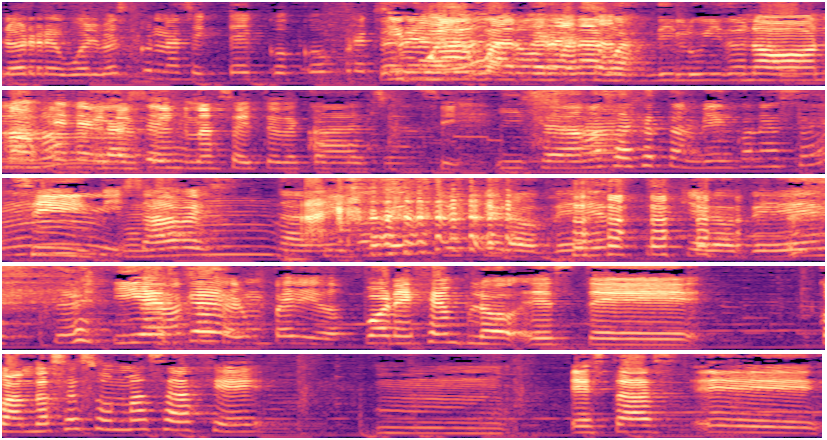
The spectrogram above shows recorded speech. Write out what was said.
lo revuelves con aceite de coco Pero y puedes agua, pero en agua, diluido en No, agua. no, No, no, en el aceite. en aceite de coco. Ah. Sí. ¿Y se da masaje también con ese? Sí. Mm, ni sabes. Mm, yo quiero de este, quiero de este. Y es que hacer un pedido. Por ejemplo, este, cuando haces un masaje, mm, estás, eh,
